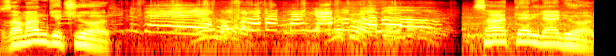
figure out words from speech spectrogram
Zaman geçiyor. Kusura bakmayın yardımcı olun. Saatler ilerliyor.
